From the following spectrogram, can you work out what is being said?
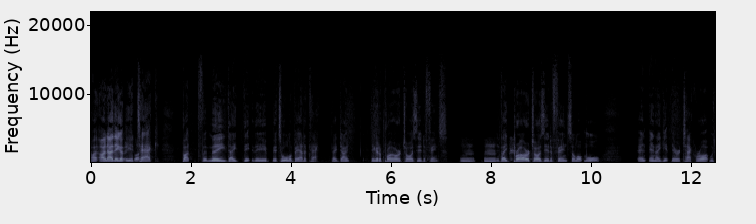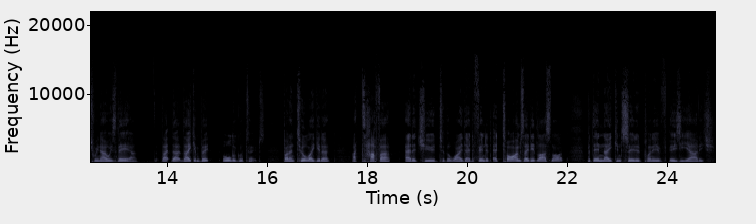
I, I know they got the attack, but for me, they they it's all about attack. They don't. They've got to prioritise their defence. Mm, mm. If they prioritise their defence a lot more, and, and they get their attack right, which we know is there, they, they, they can beat all the good teams. But until they get a, a tougher attitude to the way they defended, at times they did last night, but then they conceded plenty of easy yardage,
